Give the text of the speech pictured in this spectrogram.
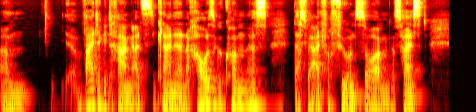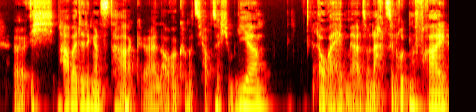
ähm, weitergetragen, als die Kleine dann nach Hause gekommen ist, dass wir einfach für uns sorgen. Das heißt, äh, ich arbeite den ganzen Tag, äh, Laura kümmert sich hauptsächlich um Lia, Laura hält mir also nachts den Rücken frei,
